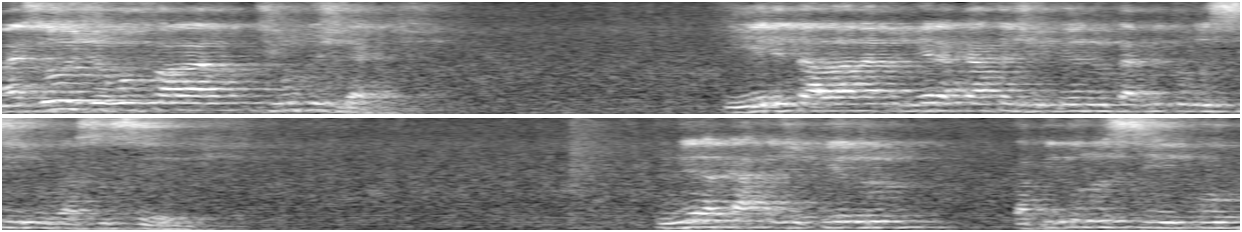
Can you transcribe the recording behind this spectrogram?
Mas hoje eu vou falar de um dos dez. E ele está lá na primeira carta de Pedro, capítulo 5, verso 6. Primeira carta de Pedro, capítulo 5,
